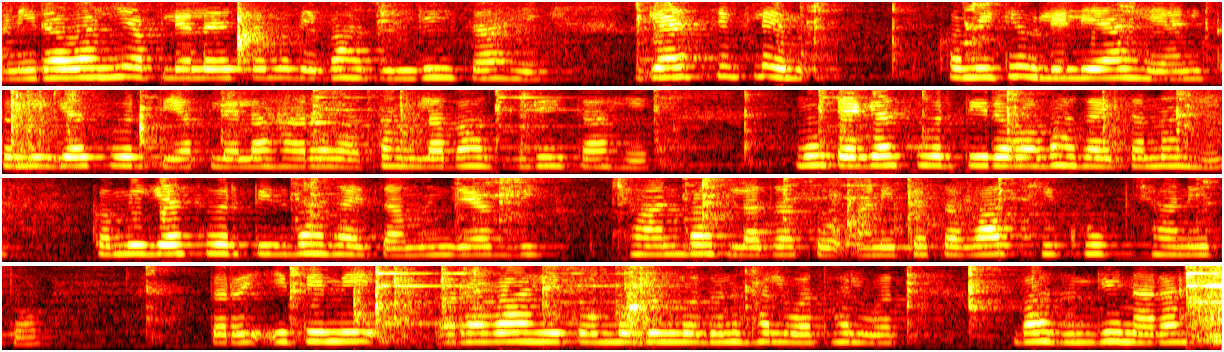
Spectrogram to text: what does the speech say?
आणि रवाही आपल्याला याच्यामध्ये भाजून घ्यायचा आहे. गॅसची फ्लेम कमी ठेवलेली आहे आणि कमी गॅसवरती आपल्याला हा रवा चांगला भाजून घ्यायचा आहे. मोठ्या गॅसवरती रवा भाजायचा नाही कमी गॅसवरतीच भाजायचा म्हणजे अगदी छान भाजला जातो आणि त्याचा वासही खूप छान येतो. तर इथे मी रवा आहे तो मधून मधून हलवत हलवत भाजून घेणार आहे.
